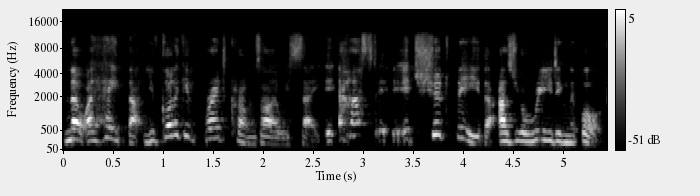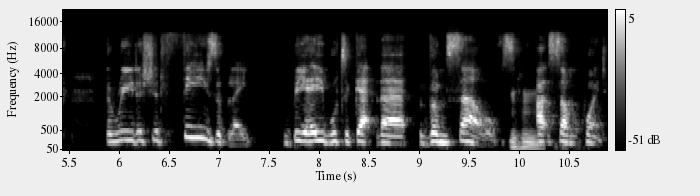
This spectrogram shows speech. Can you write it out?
No, I hate that. You've got to give breadcrumbs. I always say it has. To, it should be that as you're reading the book, the reader should feasibly be able to get there themselves mm-hmm. at some point,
